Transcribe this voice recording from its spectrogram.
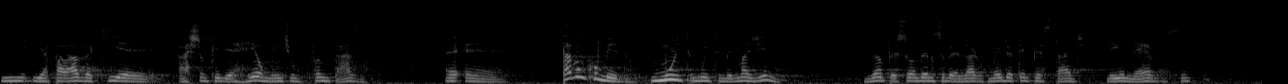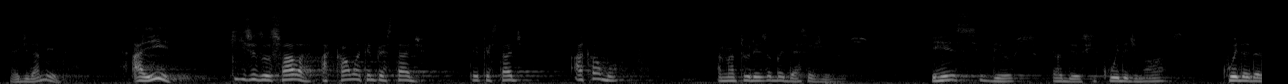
e, e a palavra aqui é, acham que ele é realmente um fantasma. Estavam é, é, com medo, muito, muito medo. Imagina, ver uma pessoa andando sobre as águas no meio da tempestade, meio névoa assim, é de dar medo. Aí, que, Jesus fala? Acalma a tempestade. A tempestade acalmou a natureza obedece a Jesus. Esse Deus é o Deus que cuida de nós, cuida da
